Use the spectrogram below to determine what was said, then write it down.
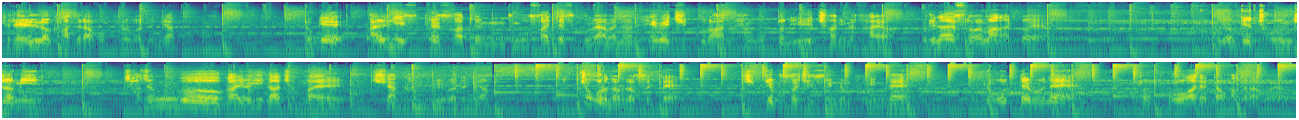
드레일러 가드라고 부르거든요. 이게 알리익스프레스 같은 중국 사이트에서 구매하면은 해외 직구로 한 한국 돈 1, 2천이면 사요. 우리나라에서 얼마 안 할 거예요. 여기에 좋은 점이 자전거가 여기가 정말 취약한 부위거든요. 이쪽으로 넘겼을 때 쉽게 부서질 수 있는 부위인데 요것 때문에 좀 보호가 된다고 하더라고요.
